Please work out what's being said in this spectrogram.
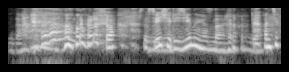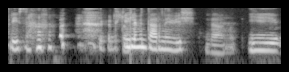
Да. Хорошо. Свечи, резины я знаю. Антифриз. Такие элементарные вещи. Да. И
